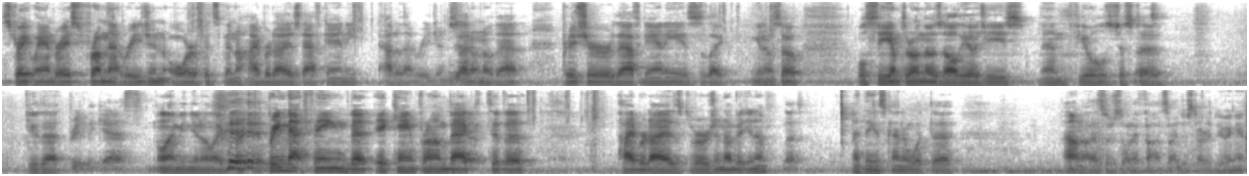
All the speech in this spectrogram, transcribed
straight land race from that region or if it's been a hybridized Afghani out of that region. So I don't know that. Pretty sure the Afghani is like you know. So we'll see. I'm throwing those to all the OGs and fuels just Nice. to do that. Breathe the gas. Well, I mean, you know, like bring, bring that thing that it came from back to the hybridized version of it. You know, Nice. I think it's kind of what the I don't know. That's just what I thought, so I just started doing it.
